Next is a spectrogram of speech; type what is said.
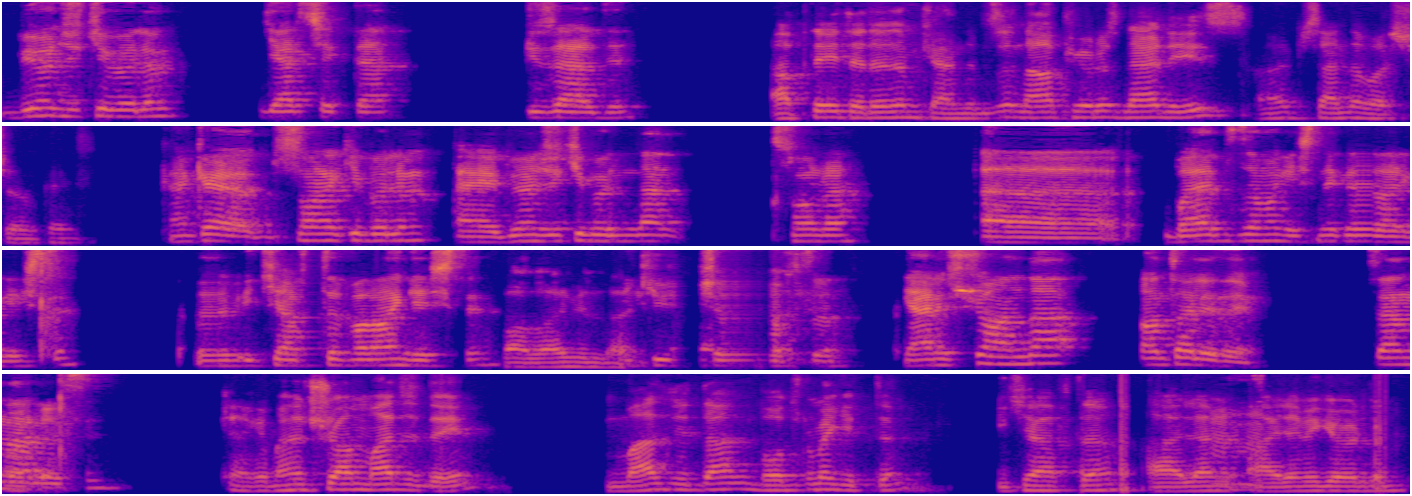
Bir önceki bölüm gerçekten güzeldi. Update edelim kendimizi. Ne yapıyoruz? Neredeyiz? Alp sen de başlayalım. kanka. Kanka sonraki bölüm, e, bir önceki bölümden sonra e, bayağı bir zaman geçti. Ne kadar geçti? Böyle bir iki hafta falan geçti. Vallahi billahi. İki üç hafta. Yani şu anda Antalya'dayım. Sen neredesin? Kanka ben şu an Madrid'deyim. Madrid'den Bodrum'a gittim. İki hafta ailem, ailemi gördüm.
